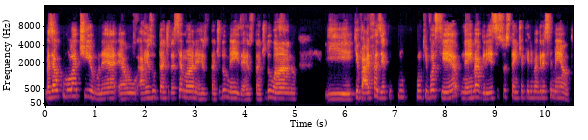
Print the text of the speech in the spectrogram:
mas é o cumulativo, né? É o, a resultante da semana, é a resultante do mês, é a resultante do ano, e que vai fazer com, com que você né, emagreça e sustente aquele emagrecimento.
